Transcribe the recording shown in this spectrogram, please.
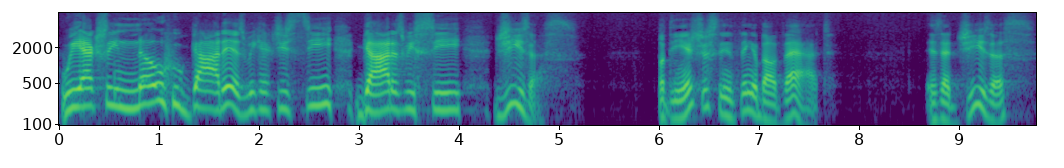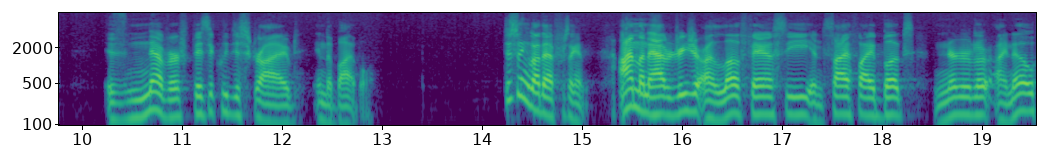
we actually know who God is. We can actually see God as we see Jesus. But the interesting thing about that is that Jesus is never physically described in the Bible. Just think about that for a second. I'm an avid reader. I love fantasy and sci fi books. Nerd alert, I know.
